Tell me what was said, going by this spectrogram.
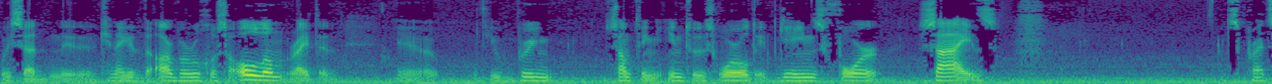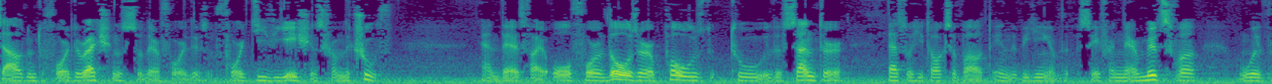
We said uh, connected the arba ruchos olam, right? Uh, if you bring something into this world, it gains four sides. It spreads out into four directions, so therefore there's four deviations from the truth. And that's why all four of those are opposed to the center. That's what he talks about in the beginning of the Sefer Ner Mitzvah, with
